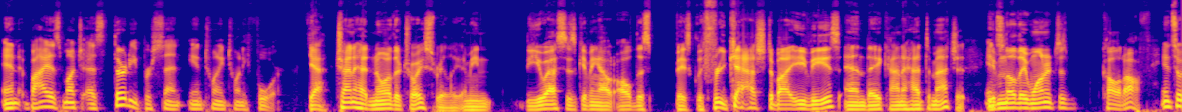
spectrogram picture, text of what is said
and by as much as 30% in 2024. Yeah, China had no other choice, really. I mean, the US is giving out all this basically free cash to buy EVs, and they kind of had to match it, even though they wanted to call it off. And so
